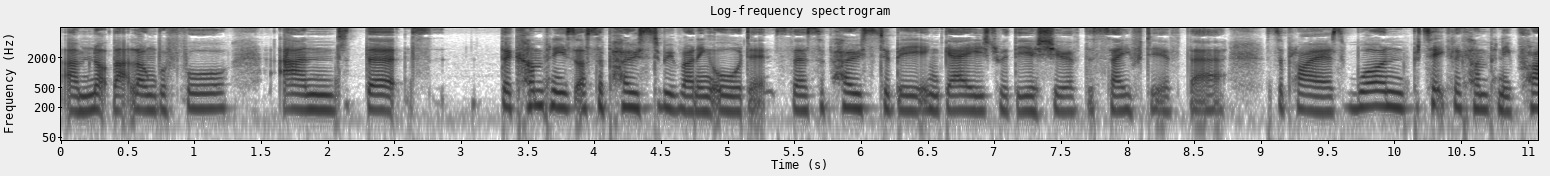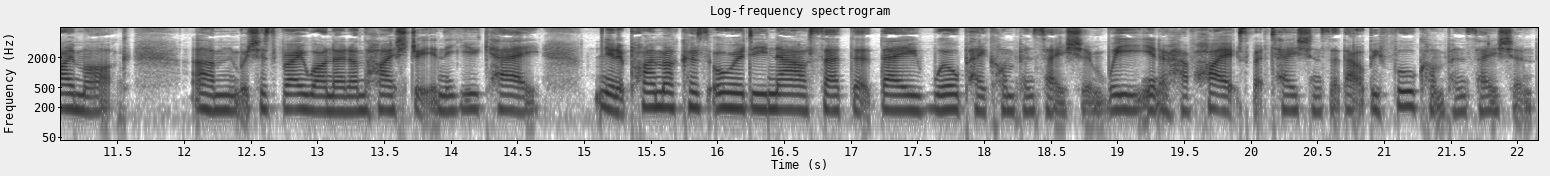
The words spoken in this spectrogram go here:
um, not that long before, and that the companies are supposed to be running audits. They're supposed to be engaged with the issue of the safety of their suppliers. One particular company, Primark, um, which is very well known on the high street in the UK. You know, Primark has already now said that they will pay compensation. We, you know, have high expectations that that will be full compensation,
